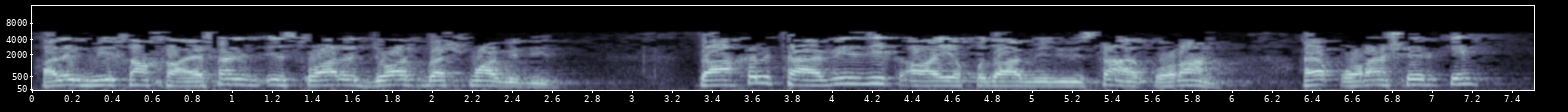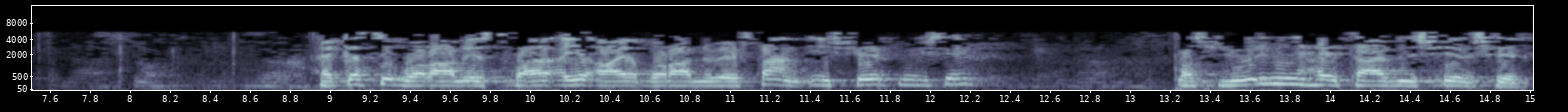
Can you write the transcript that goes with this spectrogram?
حالا می‌خوام خواهشان این سوال جواش به شما بدید داخل تعویز یک آیه خدا می نویسن قرآن. آیا قرآن شرکه هر کسی قرآن ای آیه قرآن نوشتن این شرک میشه؟ پس جوری می های تعویز شرک شرک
